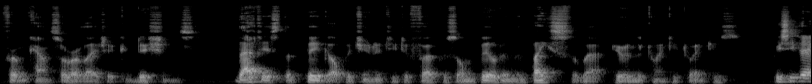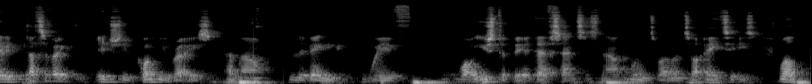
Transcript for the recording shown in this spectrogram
from cancer related conditions. That is the big opportunity to focus on building the base for that during the 2020s. You see, David, that's a very interesting point you raise about living with what used to be a death sentence now went well into our 80s. Well,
